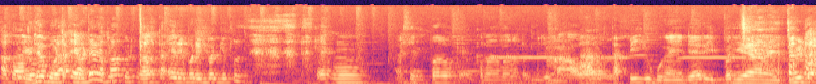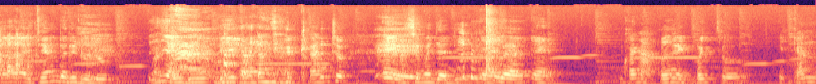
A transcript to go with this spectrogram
aku Ya udah, botak, ya udah, nggak kayak ribet-ribet gitu. Kayak mau simple kayak ke mana-mana pakai baju Nah, kaos. tapi hubungannya dia ribet. ya itu udah itu yang dari dulu masih Iya. di dipertanyakan cuy Eh. masih menjadi ya, ya. bukan aku yang ribet cuy Ikan,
